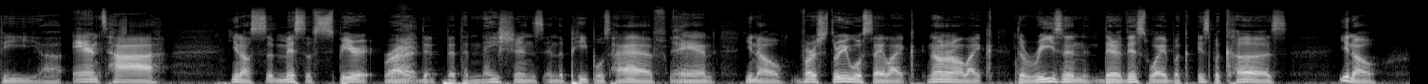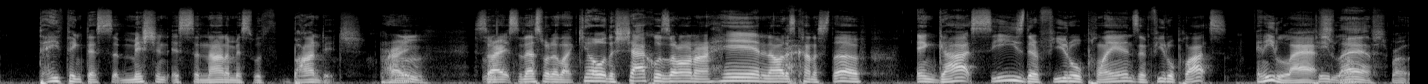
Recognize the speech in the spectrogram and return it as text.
the uh, anti you know submissive spirit right, right, that that the nations and the peoples have. Yeah. and you know verse 3 will say like no no no like the reason they're this way but is because you know they think that submission is synonymous with bondage right? Mm. so right so that's what they're like yo the shackles are on our hand and all this kind of stuff and God sees their futile plans and futile plots and he laughs. He bro. laughs, bro.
